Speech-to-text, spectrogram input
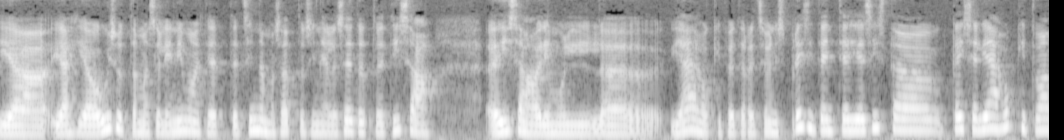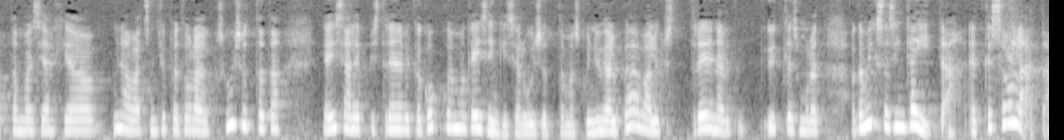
ja, ja, ja uisutamas oli niimoodi, et, et sinna ma sattusin jälle seetõttu, et isa äh, isa oli mul äh, Jäähoki Föderatsioonist president ja, ja siis ta käis seal jäähokit vaatamas ja, ja mina vaatasin, et jube tore oleks uisutada. Ja isa leppis treeneriga kokku ja ma käisingi seal uisutamas, kuni ühel päeval üks treener ütles mulle, et aga miks sa siin käid, et kes sa oled?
